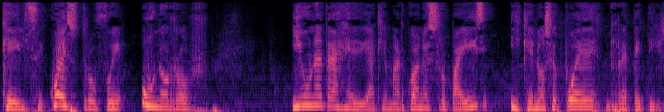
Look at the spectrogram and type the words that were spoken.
que el secuestro fue un horror y una tragedia que marcó a nuestro país y que no se puede repetir.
